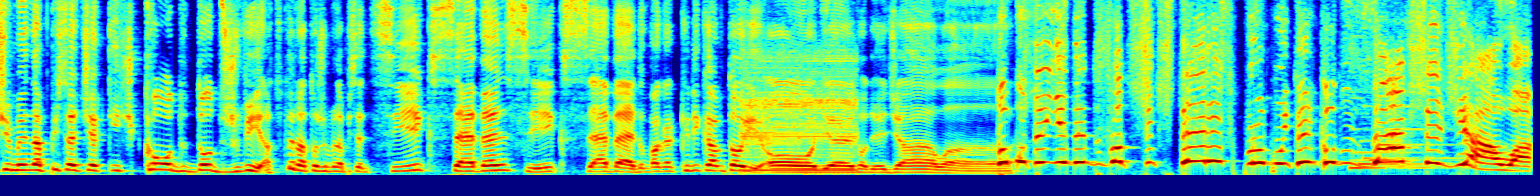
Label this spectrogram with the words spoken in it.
musimy napisać jakiś kod do drzwi. A co ty na to, żeby napisać 6767? Uwaga, klikam to i o nie, to nie działa. To może 1, 2, 3, 4 spróbuj, ten kod zawsze działa!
